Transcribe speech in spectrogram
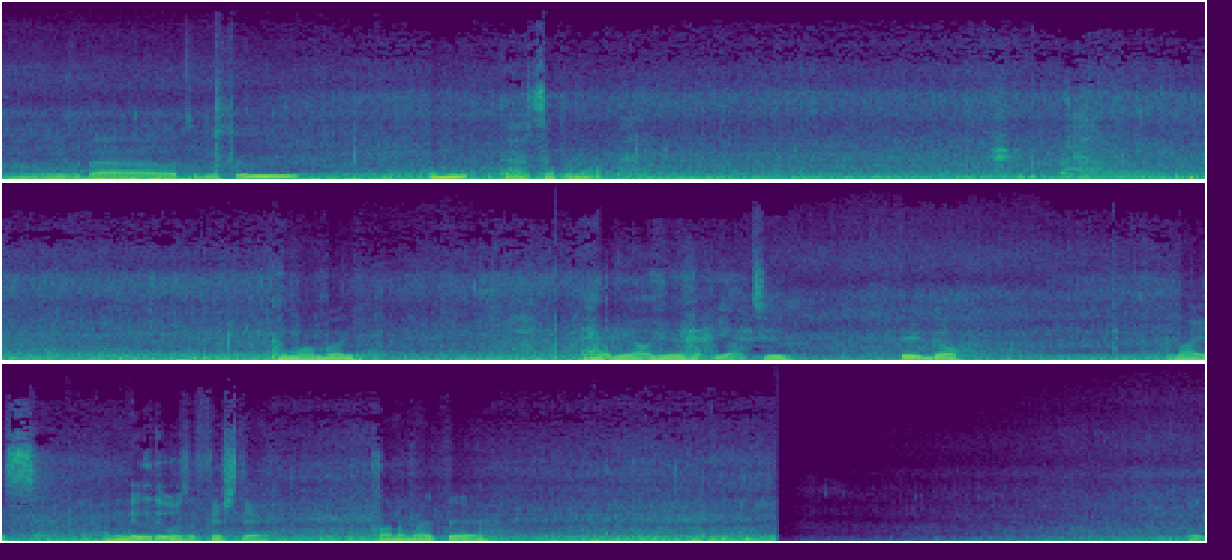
And he's about to be free. Uh-huh. Let's help him out. Come on, buddy. Help me out here. Help me out too. There you go. Nice. I knew there was a fish there. Caught him right there. Oh.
